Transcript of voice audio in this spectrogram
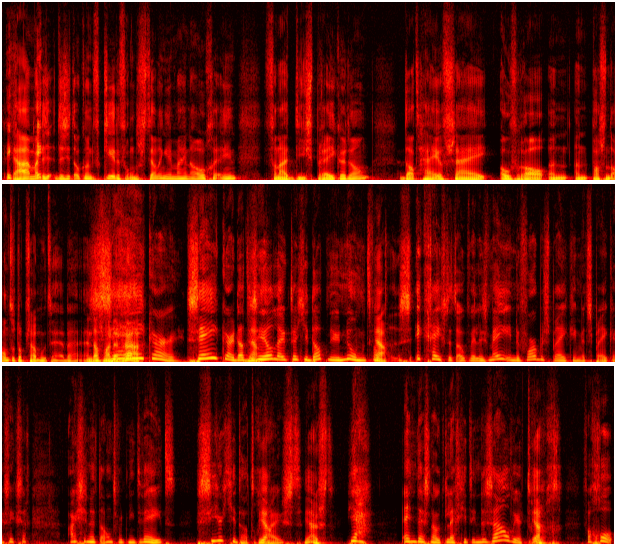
Ik, ja, maar ik- er, er zit ook een verkeerde veronderstelling in mijn ogen in. Vanuit die spreker dan. Dat hij of zij overal een, een passend antwoord op zou moeten hebben. En dat is maar de vraag. Zeker, zeker. Dat is heel leuk dat je dat nu noemt. Want Ja. ik geef het ook wel eens mee in de voorbespreking met sprekers. Ik zeg, als je het antwoord niet weet, siert je dat toch Ja. juist? Juist. Ja, en desnoods leg je het in de zaal weer terug. Van goh,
